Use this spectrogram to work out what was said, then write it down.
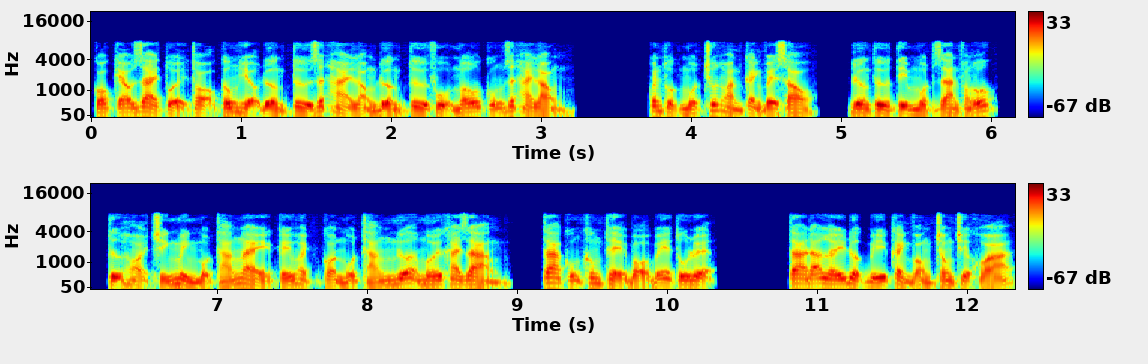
có kéo dài tuổi thọ công hiệu đường từ rất hài lòng, đường từ phụ mẫu cũng rất hài lòng. Quen thuộc một chút hoàn cảnh về sau, đường từ tìm một gian phòng ốc, tự hỏi chính mình một tháng này kế hoạch còn một tháng nữa mới khai giảng, ta cũng không thể bỏ bê tu luyện. Ta đã lấy được bí cảnh vòng trong chìa khóa,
